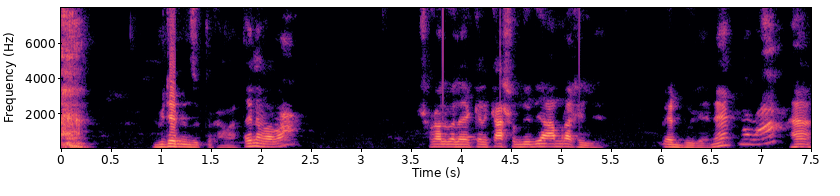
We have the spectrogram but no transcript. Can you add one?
ভিটামিনযুক্ত খাবার তাই না বাবা? সকালবেলা একেবারে কাসন দিয়ে আমরা খেলে পেট ভরে না? হ্যাঁ।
